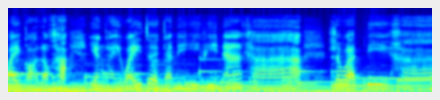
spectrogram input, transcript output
ไปก่อนแล้วค่ะ ยังไงไว้เจอกันใน EP หน้าค่ะ สวัสดีค่ะ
